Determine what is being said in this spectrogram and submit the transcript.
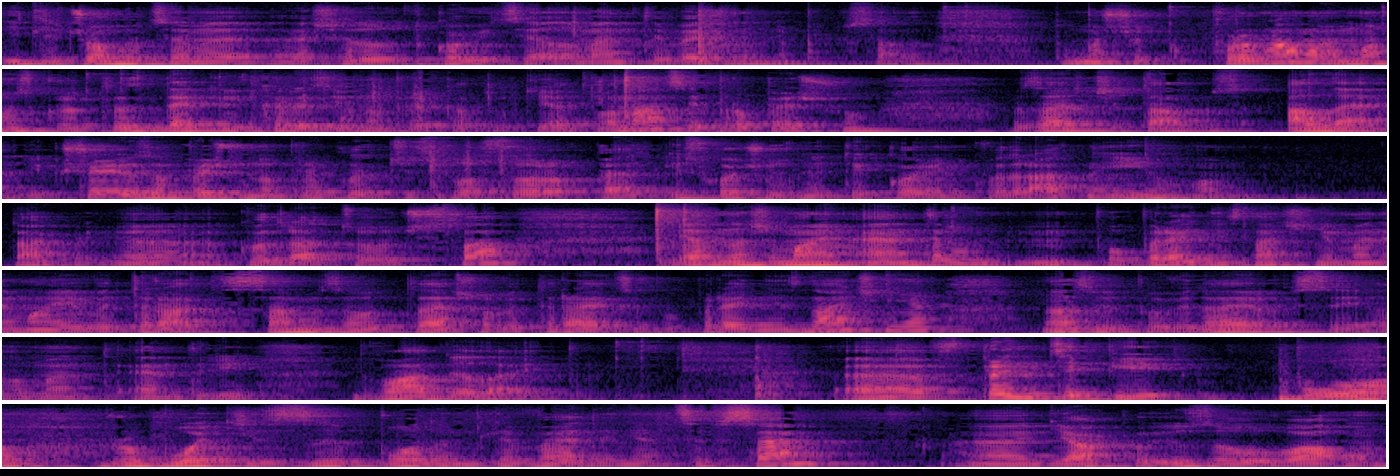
І для чого це ми е, ще додаткові ці елементи виділення прописали? Тому що програмою можна скористатися декілька разів. Наприклад, тут я 12 пропишу, зачиталося. Але якщо я запишу, наприклад, число 45 і хочу знайти корінь квадратний його, так, е, квадрат цього числа, я нажимаю Enter, попереднє значення в мене має витиратися. Саме за те, що витирається попереднє значення, у нас відповідає ось цей елемент entry 2 delete. Е, В принципі, по роботі з полем для ведення це все. Е, Дякую за увагу.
